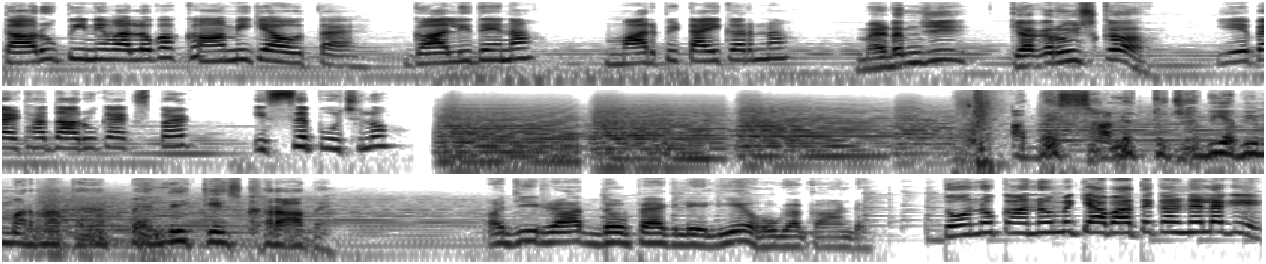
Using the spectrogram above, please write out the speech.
दारू पीने वालों का काम ही क्या होता है? गाली देना मार पिटाई करना। मैडम जी क्या करूँ इसका? ये बैठा दारू का एक्सपर्ट इससे पूछ लो। अबे साले तुझे भी अभी मरना था पहले ही केस खराब है। अजी रात दो पैक ले लिए होगा कांड। दोनों कानों में क्या बातें करने लगे?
